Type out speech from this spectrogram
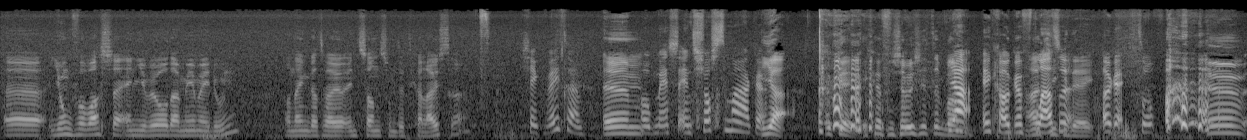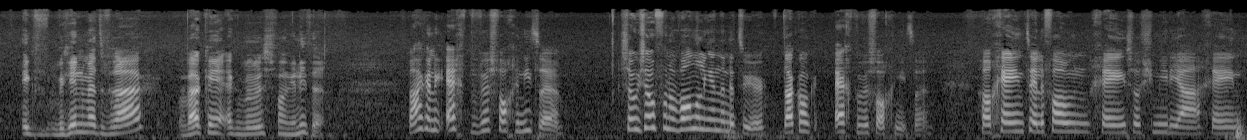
eh, jongvolwassen en je wil daar meer mee doen. Dan denk ik dat het wel heel interessant is om dit te gaan luisteren. Zeker weten. Een hoop mensen enthousiast te maken. ja, oké, ik ga even zo zitten. Bam. Ja, ik ga ook even plaatsen. Oké, top. Ehm, ik begin met de vraag, waar kun je echt bewust van genieten? Waar kan ik echt bewust van genieten? Sowieso van een wandeling in de natuur. Daar kan ik echt bewust van genieten. Gewoon geen telefoon, geen social media, geen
